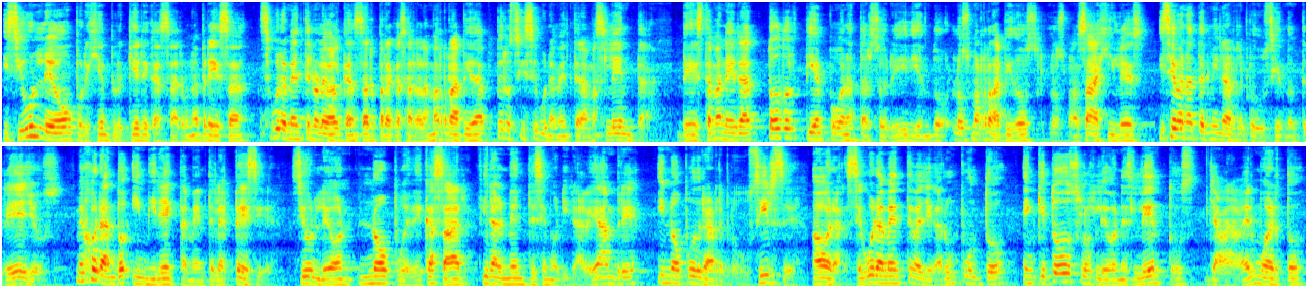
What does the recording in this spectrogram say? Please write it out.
y si un león, por ejemplo, quiere cazar a una presa, seguramente no le va a alcanzar para cazar a la más rápida, pero sí seguramente a la más lenta. De esta manera, todo el tiempo van a estar sobreviviendo los más rápidos, los más ágiles, y se van a terminar reproduciendo entre ellos, mejorando indirectamente la especie. Si un león no puede cazar, finalmente se morirá de hambre y no podrá reproducirse. Ahora, seguramente va a llegar un punto en que todos los leones lentos ya van a haber muerto,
